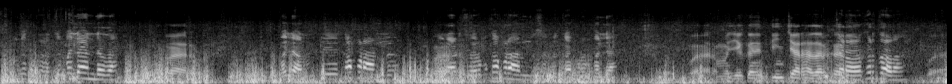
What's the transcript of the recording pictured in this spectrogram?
जुन्या कपड्याचं पहिले आणलं बरं पहिले आणून ते कापड आणलं. रुपये कापड आणलं सगळं कापड बरं म्हणजे कधी तीन चार हजार खर्च. करा खर्च आला. बरं.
